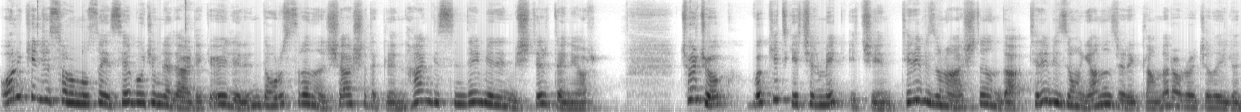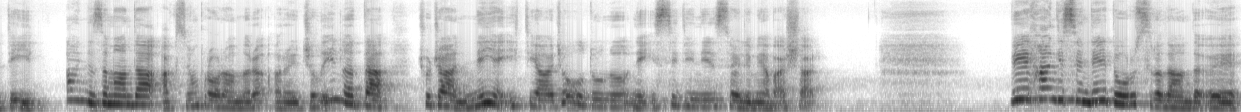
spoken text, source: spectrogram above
12. sorumuzda ise bu cümlelerdeki öğelerin doğru sıralanışı aşağıdakilerin hangisinde verilmiştir deniyor. Çocuk vakit geçirmek için televizyonu açtığında televizyon yalnızca reklamlar aracılığıyla değil, aynı zamanda aksiyon programları aracılığıyla da çocuğa neye ihtiyacı olduğunu, ne istediğini söylemeye başlar. Ve hangisinde doğru sıralandı öğe?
